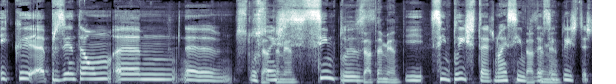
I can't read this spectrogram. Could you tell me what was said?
e, que apresentam hum, hum, soluções Exatamente. simples Exatamente. e simplistas, não é simples, Exatamente. é simplistas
